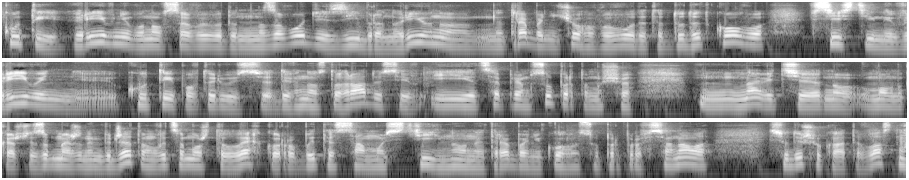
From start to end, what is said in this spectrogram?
кути рівні, воно все виведено на заводі, зібрано рівно, не треба нічого виводити додатково. Всі стіни в рівень, е, кути, повторюсь, 90 градусів, і це прям супер, тому що навіть, е, ну, умовно кажучи, з обмеженим бюджетом ви це можете легко робити самостійно, не треба нікого суперпрофесіонала сюди шукати. Власне,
